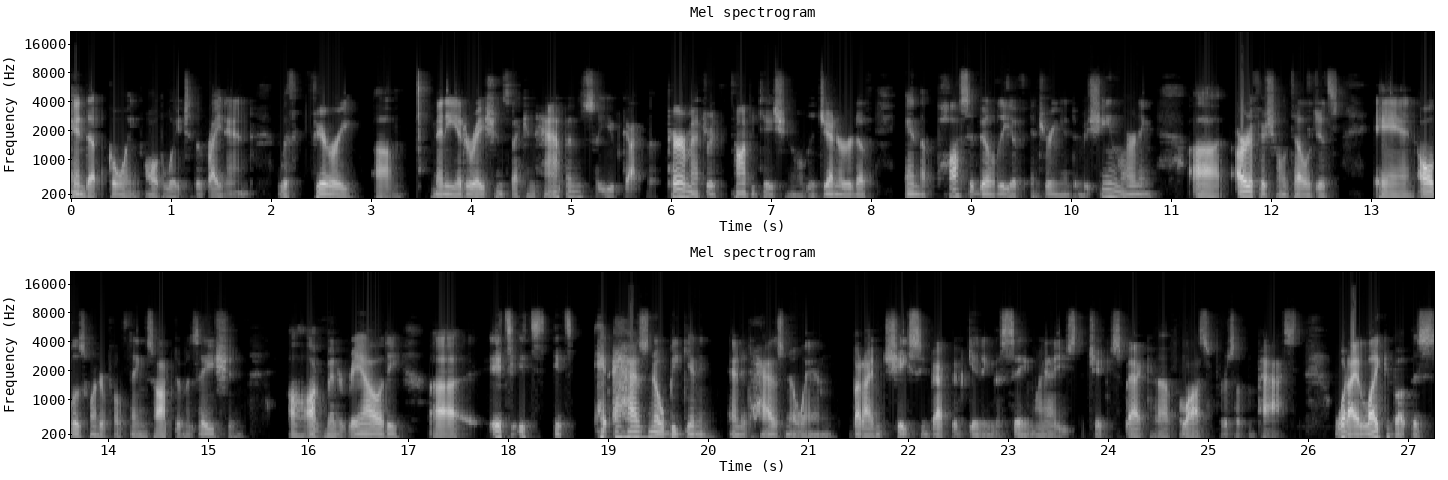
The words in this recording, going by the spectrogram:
end up going all the way to the right end with very um, many iterations that can happen. So you've got the parametric, the computational, the generative, and the possibility of entering into machine learning, uh, artificial intelligence, and all those wonderful things, optimization, uh, augmented reality. Uh, it's, it's, it's, it has no beginning and it has no end, but I'm chasing back the beginning the same way I used to chase back uh, philosophers of the past. What I like about this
